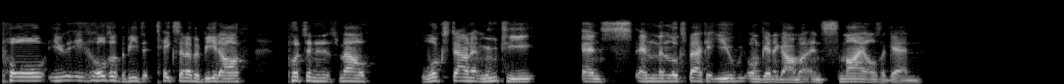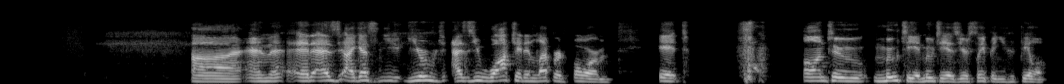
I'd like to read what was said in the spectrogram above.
pull. You it holds up the beads. It takes another bead off, puts it in its mouth, looks down at Mooti, and and then looks back at you Ongenagama and smiles again. Uh, and and as I guess you you as you watch it in leopard form, it onto Mooti and Mooti as you're sleeping, you can feel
